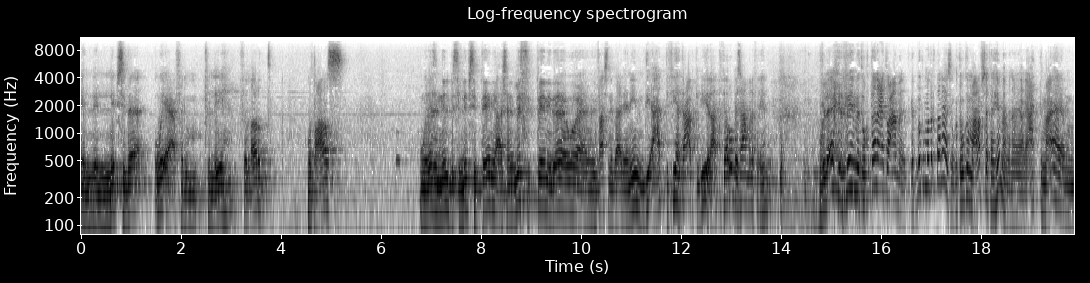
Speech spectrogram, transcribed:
اللي اللبس ده وقع في. في الايه؟ في الأرض وتعاص ولازم نلبس اللبس التاني عشان اللبس التاني ده هو ما ينفعش نبقى عريانين. دي قعدت فيها تعب كبير قعدت فيها ربع ساعة عمال أفهمها. وفي الآخر فهمت واقتنعت وعملت. كنت ممكن ما تقتنعش كنت ممكن ما أعرفش أفهمها ما أنا يعني قعدت معاها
